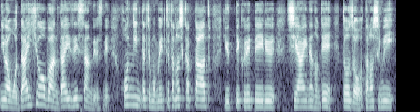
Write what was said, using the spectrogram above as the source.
にはもう大評判、大絶賛でですね、本人たちもめっちゃ楽しかったと言ってくれている試合なので、どうぞお楽しみ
